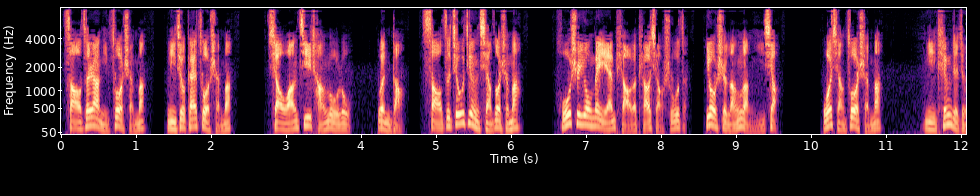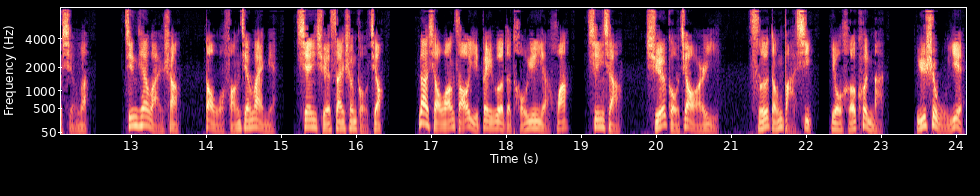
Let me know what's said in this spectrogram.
嫂子让你做什么，你就该做什么。”小王饥肠辘辘，问道：“嫂子究竟想做什么？”胡氏用媚眼瞟了瞟小叔子，又是冷冷一笑。我想做什么，你听着就行了。今天晚上到我房间外面，先学三声狗叫。那小王早已被饿得头晕眼花，心想学狗叫而已，此等把戏有何困难？于是午夜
